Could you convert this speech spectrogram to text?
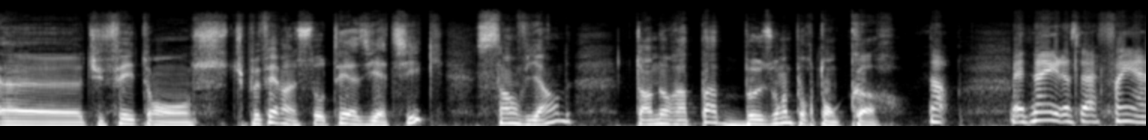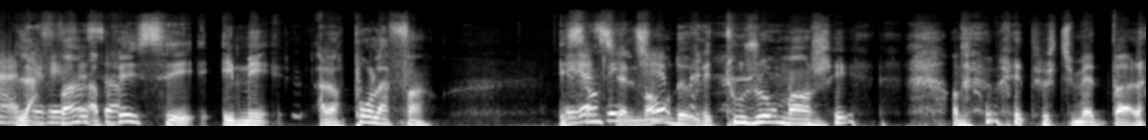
euh, tu fais ton, tu peux faire un sauté asiatique sans viande. T'en auras pas besoin pour ton corps. Non. Maintenant, il reste la faim à La gérer, faim ça. après c'est aimer. Alors pour la faim. Il Essentiellement, on devrait toujours manger. On devrait toujours, tu m'aides pas là.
